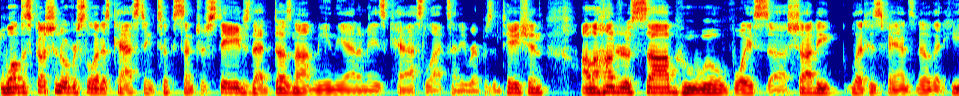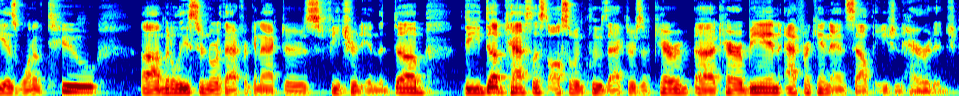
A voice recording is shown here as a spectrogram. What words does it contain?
while discussion over Suletta's casting took center stage, that does not mean the anime's cast lacks any representation. Alejandro Saab, who will voice uh, Shadi, let his fans know that he is one of two uh, Middle Eastern North African actors featured in the dub. The dub cast list also includes actors of Carib- uh, Caribbean, African, and South Asian heritage.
